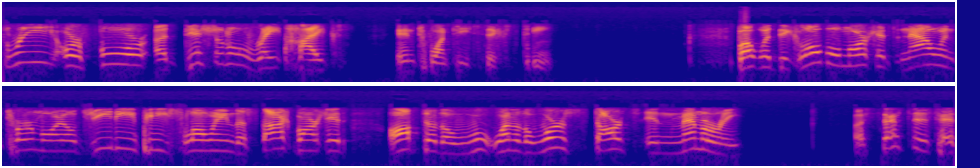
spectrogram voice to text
three or four additional rate hikes in 2016. But with the global markets now in turmoil, GDP slowing, the stock market off to the one of the worst starts in memory, a census has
